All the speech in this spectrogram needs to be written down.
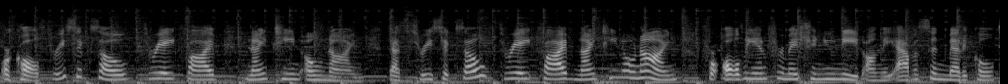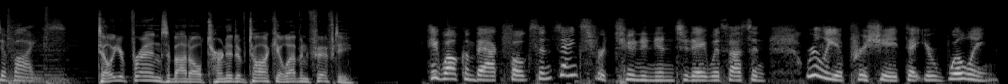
or call 360 385 1909. That's 360 385 1909 for all the information you need on the Avacen medical device. Tell your friends about Alternative Talk 1150. Hey, welcome back, folks, and thanks for tuning in today with us. And really appreciate that you're willing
